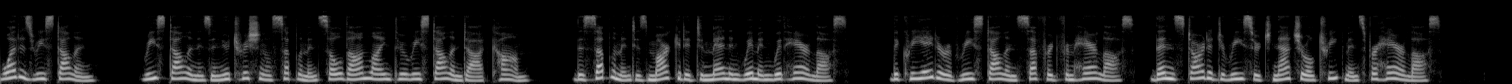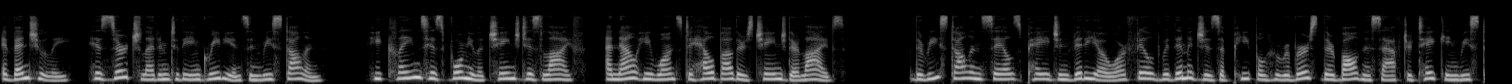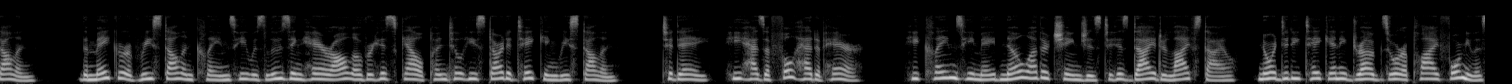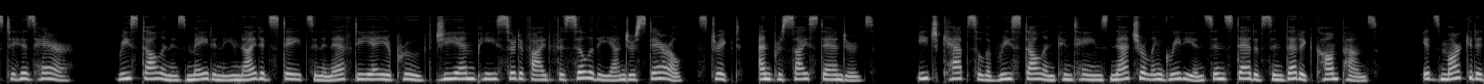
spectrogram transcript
What is Restolin? Restolin is a nutritional supplement sold online through Restolin.com. The supplement is marketed to men and women with hair loss. The creator of Restolin suffered from hair loss, then started to research natural treatments for hair loss. Eventually, his search led him to the ingredients in Restolin. He claims his formula changed his life, and now he wants to help others change their lives. The Restolin sales page and video are filled with images of people who reversed their baldness after taking Restolin. The maker of Restolin claims he was losing hair all over his scalp until he started taking Restolin. Today, he has a full head of hair. He claims he made no other changes to his diet or lifestyle, nor did he take any drugs or apply formulas to his hair. Restolin is made in the United States in an FDA-approved GMP-certified facility under sterile, strict, and precise standards. Each capsule of Restolin contains natural ingredients instead of synthetic compounds. It's marketed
